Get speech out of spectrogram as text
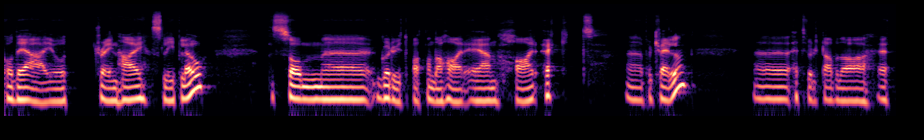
og det er jo train high, sleep low, som uh, går ut på at man da har en hard økt uh, på kvelden, uh, etterfulgt av da et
